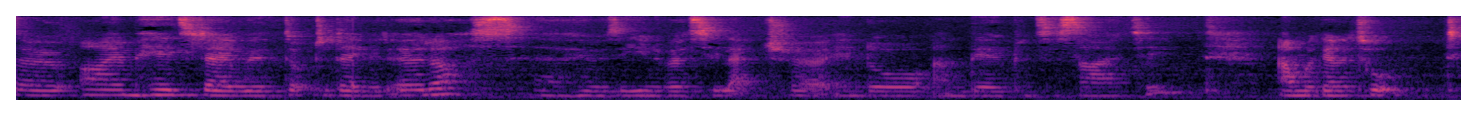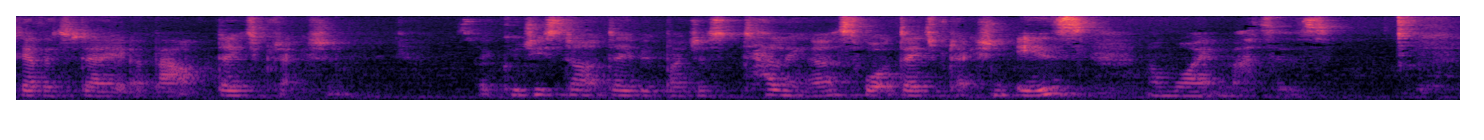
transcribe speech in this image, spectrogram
So I'm here today with Dr. David Erdos, uh, who is a university lecturer in law and the Open Society, and we're going to talk together today about data protection. So could you start, David, by just telling us what data protection is and why it matters?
